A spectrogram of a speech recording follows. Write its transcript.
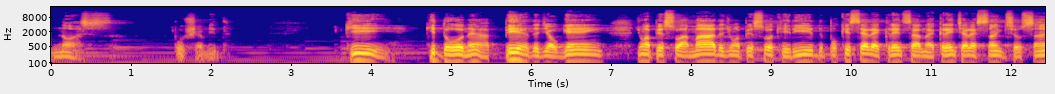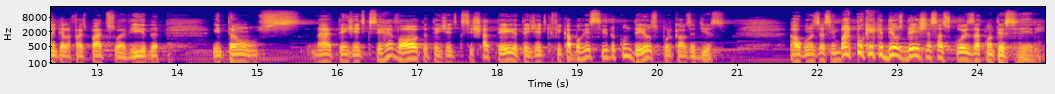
Nossa, puxa vida. Que, que dor, né? A perda de alguém, de uma pessoa amada, de uma pessoa querida, porque se ela é crente, se ela não é crente, ela é sangue do seu sangue, ela faz parte da sua vida. Então, né, tem gente que se revolta, tem gente que se chateia, tem gente que fica aborrecida com Deus por causa disso. Alguns dizem assim, mas por que, que Deus deixa essas coisas acontecerem?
